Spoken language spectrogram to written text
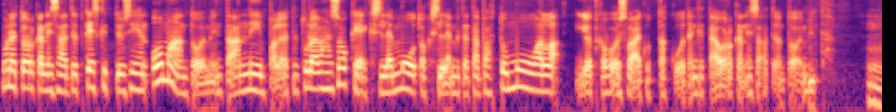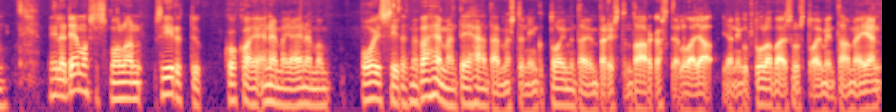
monet organisaatiot keskittyy siihen omaan toimintaan niin paljon, että ne tulee vähän sokeeksi sille muutoksille, mitä tapahtuu muualla, jotka voisi vaikuttaa kuitenkin tämän organisaation toimintaan. Mm. Meillä Demoksessa me ollaan siirrytty koko ajan enemmän ja enemmän pois siitä, että me vähemmän tehdään tämmöistä niin kuin toimintaympäristön tarkastelua ja, ja niin kuin tulevaisuustoimintaa meidän,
